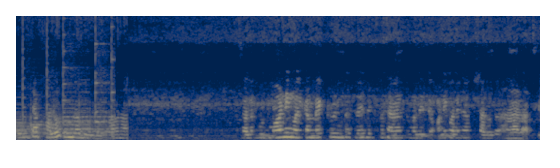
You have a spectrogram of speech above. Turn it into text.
কোনটা ভালো তোমরা চলো good morning welcome back to inter life express channel তোমাদের অনেক অনেক স্বাগত আর আজকে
